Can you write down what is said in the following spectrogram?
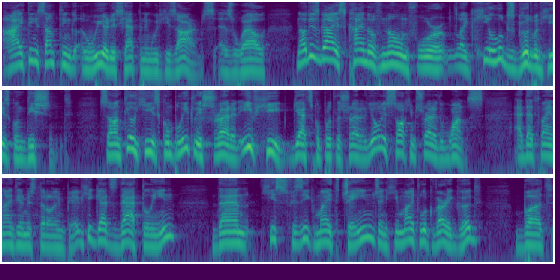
I think something weird is happening with his arms as well. Now this guy is kind of known for, like, he looks good when he is conditioned. So until he is completely shredded, if he gets completely shredded, you only saw him shredded once at that 2019 Mr. Olympia. If he gets that lean, then his physique might change and he might look very good. But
